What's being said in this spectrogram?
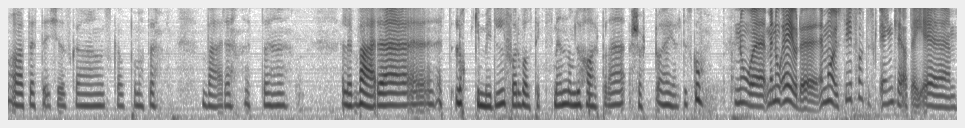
og at dette ikke skal, skal på en måte være et eller være et lokkemiddel for voldtektsmenn om du har på deg skjørt og høyhælte sko. Nå, men nå er jo det Jeg må jo si faktisk egentlig at jeg er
